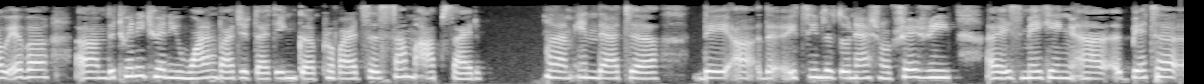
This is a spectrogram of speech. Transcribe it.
However, um, the 2021 budget, I think, uh, provides us some upside um, in that uh, they uh, the, it seems as though National Treasury uh, is making uh, better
